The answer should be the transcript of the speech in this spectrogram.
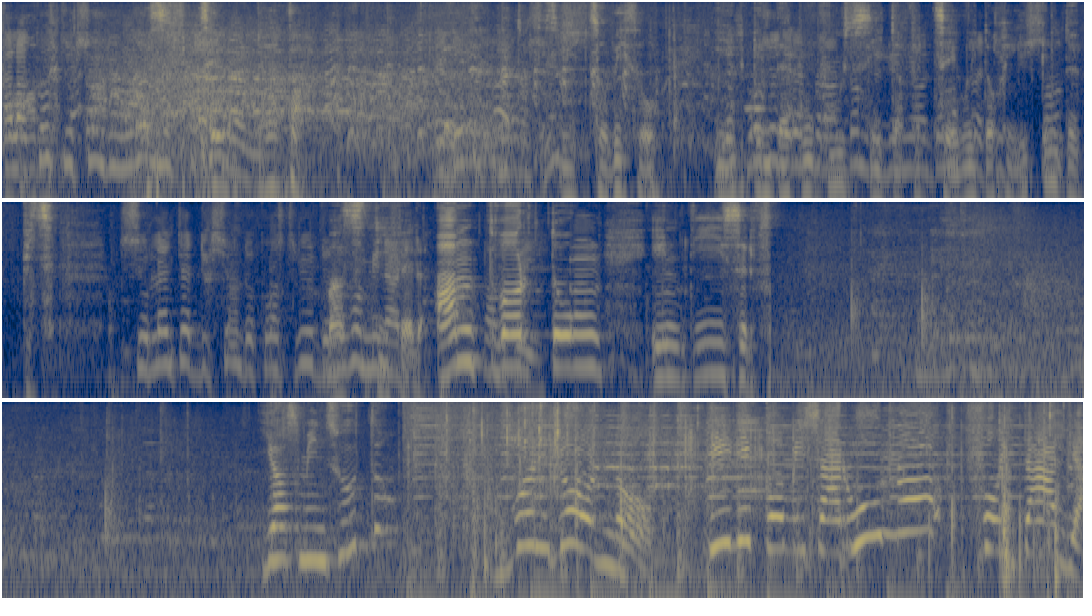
à la construction du part, Das wird sowieso irgendein aussehen, da erzähle ich doch irgendetwas. Sur l'interdiction de construire de Was nouveaux die minarets. Verantwortung in dieser... F Jasmin Sutter? Buongiorno, qui il commissario uno von Italia.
